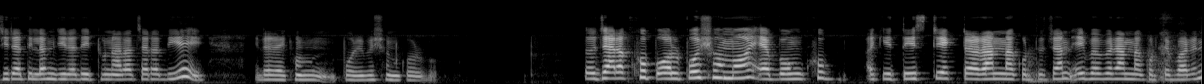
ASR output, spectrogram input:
জিরা দিলাম, জিরা দিয়ে একটু নাড়াচাড়া দিয়ে এটার এখন পরিবেশন করব। তো যারা খুব অল্প সময় এবং খুব আর কি টেস্টি একটা রান্না করতে চান, এইভাবে রান্না করতে পারেন।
